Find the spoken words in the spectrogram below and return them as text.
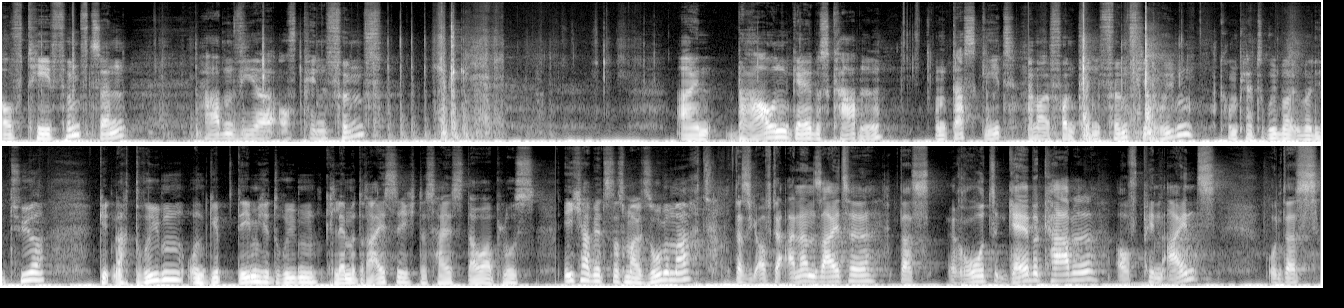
auf T15 haben wir auf Pin 5 ein braun-gelbes Kabel und das geht einmal von Pin 5 hier drüben, komplett rüber über die Tür, geht nach drüben und gibt dem hier drüben Klemme 30, das heißt Dauer plus. Ich habe jetzt das mal so gemacht, dass ich auf der anderen Seite das rot-gelbe Kabel auf Pin 1 und das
